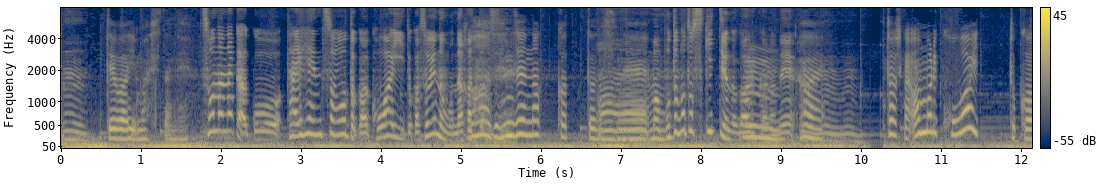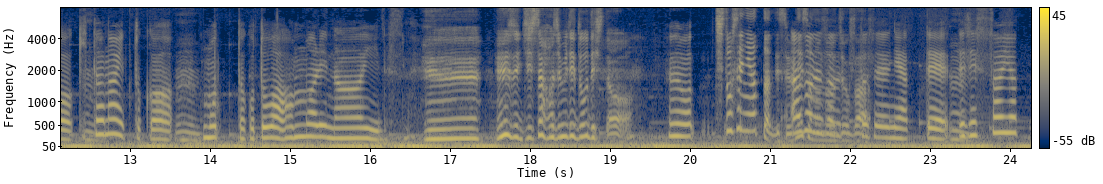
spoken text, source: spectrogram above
うん。てはいましたね。そんななんかこう大変そうとか怖いとかそういうのもなかったですね。全然なかったですあねーまあもともと好きっていうのがあるからね、うんはい。うん確かにあんまり怖いとか汚いとかうん。うん思ったことはあんまりないですね。へええー、それ実際始めてどうでした？千歳にあったんですよねあその農場が。歳にあって、うん。で実際やって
